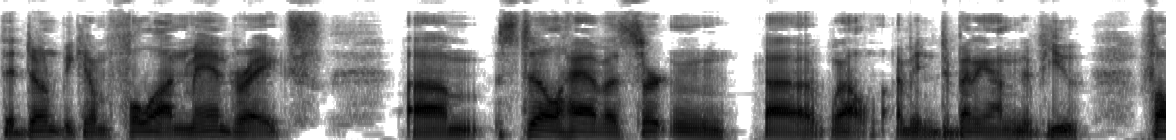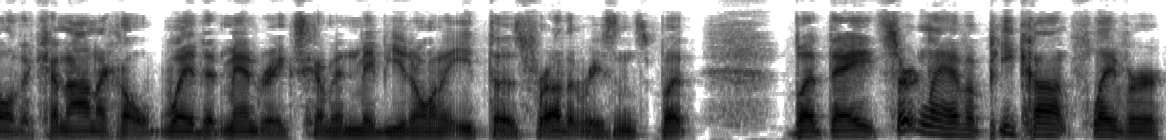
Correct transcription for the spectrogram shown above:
that don't become full on mandrakes um, still have a certain, uh, well, I mean, depending on if you follow the canonical way that mandrakes come in, maybe you don't want to eat those for other reasons, but, but they certainly have a piquant flavor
